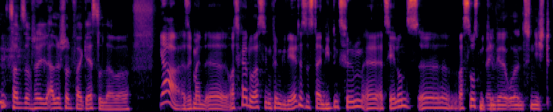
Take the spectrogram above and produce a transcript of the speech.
Das haben sie wahrscheinlich alle schon vergessen, aber Ja, also ich meine, äh, Oscar, du hast den Film gewählt, das ist dein Lieblingsfilm. Äh, erzähl uns, äh, was ist los mit Wenn dir? wir uns nicht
